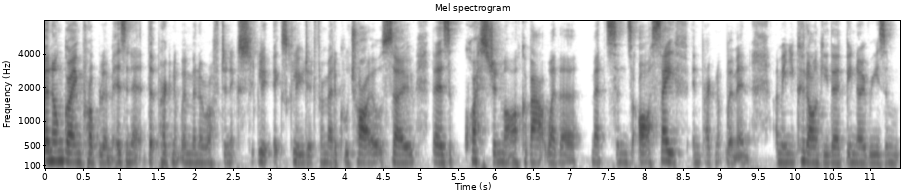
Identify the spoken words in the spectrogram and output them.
an ongoing problem, isn't it? That pregnant women are often exclu- excluded from medical trials. So there's a question mark about whether medicines are safe in pregnant women. I mean, you could argue there'd be no reason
